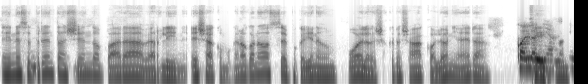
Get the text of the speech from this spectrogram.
en ese tren están yendo para Berlín. Ella como que no conoce porque viene de un pueblo que yo creo que se llama Colonia, ¿era? Colonia, sí.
